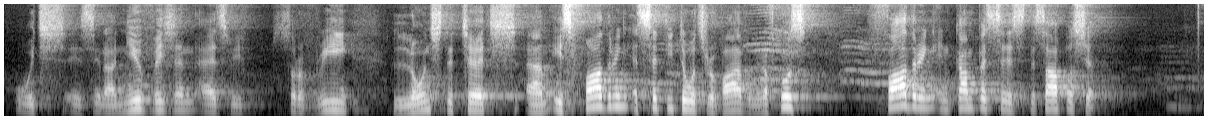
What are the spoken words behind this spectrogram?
which is you know, a new vision as we sort of relaunched the church, um, is fathering a city towards revival. And of course, fathering encompasses discipleship.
